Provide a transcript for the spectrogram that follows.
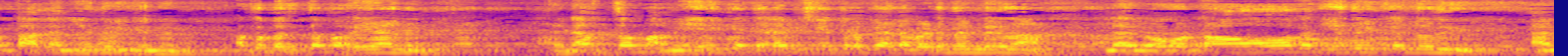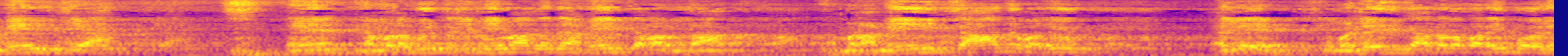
ഒട്ടാക്കാൻ നിയന്ത്രിക്കുന്നത്. അതൊക്കെ വെറുതെ പറയാണ്. അതിനർത്ഥം അമേരിക്ക ചില വിഷയത്തിലൊക്കെ ഇടപെടുന്നുണ്ട് എന്നാണ്. അല്ല ലോകൊട്ടാകെ നിയന്ത്രിക്കുന്നത് അമേരിക്ക. ഏ നമ്മുടെ വീട്ടിൽ മീൻ വാങ്ങുന്ന അമേരിക്ക പറഞ്ഞ നമ്മൾ അമേരിക്ക എന്ന് പറയും. അല്ലേ? വെള്ളേരിക്കാന്നൊക്കെ പറയും പോലെ.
